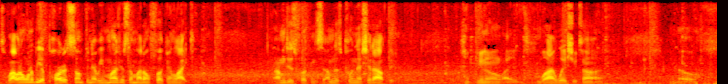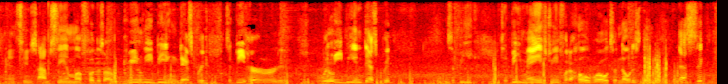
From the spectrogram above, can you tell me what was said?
So why would I want to be a part of something that reminds me of something I don't fucking like? I'm just fucking. I'm just putting that shit out there. you know, like why waste your time? Know. And see, I'm seeing motherfuckers are really being desperate to be heard and really being desperate to be to be mainstream for the whole world to notice them. That's sickening.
